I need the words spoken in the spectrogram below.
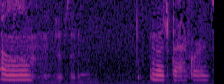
Um. No, it's backwards.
